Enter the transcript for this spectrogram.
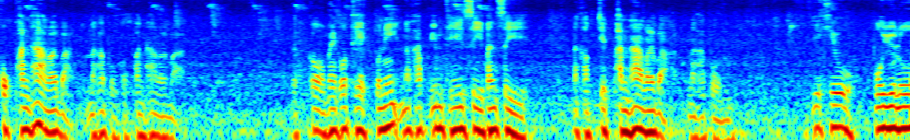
6,500 บาทนะครับ ผม 6,500 บาท แล้วก็ b i c o t e c h ตัวนี้นะครับ MT 4,400นะครับ 7,500 บาทนะครับ ผม EQ p o u r o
